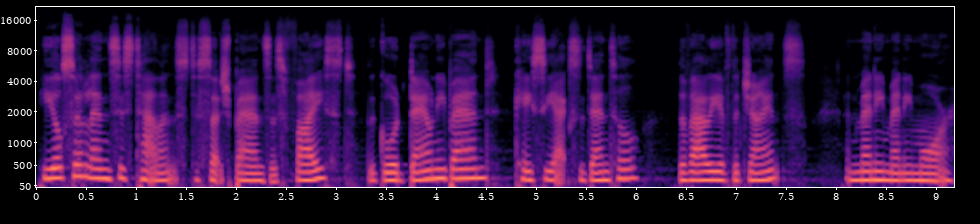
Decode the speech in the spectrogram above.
He also lends his talents to such bands as Feist, the Gord Downie Band, KC Accidental, The Valley of the Giants, and many, many more.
